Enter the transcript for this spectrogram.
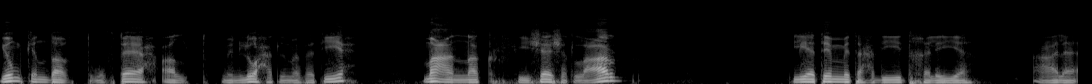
يمكن ضغط مفتاح Alt من لوحة المفاتيح مع النقر في شاشة العرض ليتم تحديد خلية على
